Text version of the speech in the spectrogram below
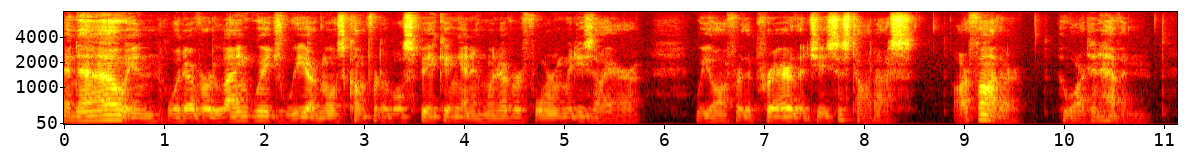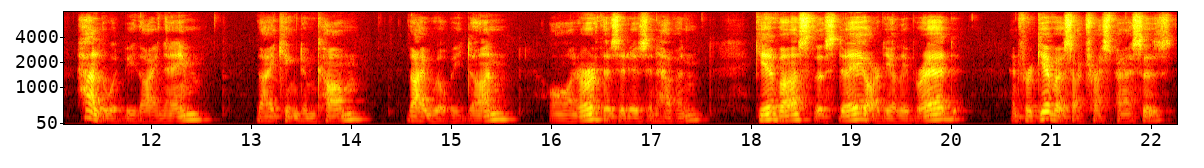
And now, in whatever language we are most comfortable speaking and in whatever form we desire, we offer the prayer that Jesus taught us Our Father, who art in heaven, hallowed be thy name. Thy kingdom come, thy will be done, on earth as it is in heaven. Give us this day our daily bread, and forgive us our trespasses,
